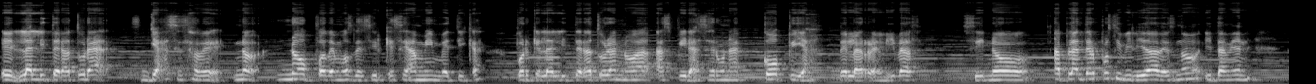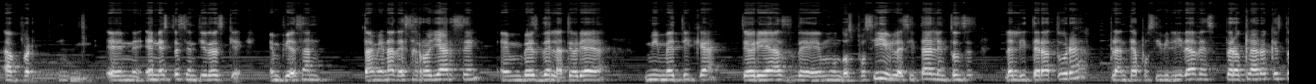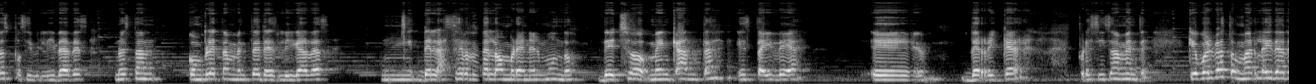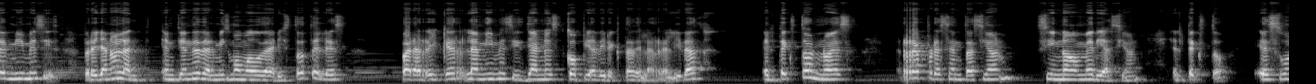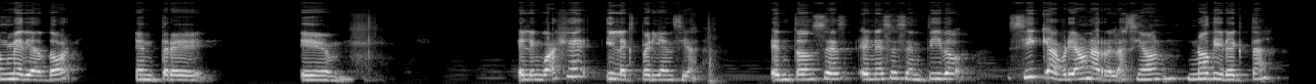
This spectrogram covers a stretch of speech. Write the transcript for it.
eh, la literatura ya se sabe, no, no podemos decir que sea mimética, porque la literatura no aspira a ser una copia de la realidad, sino a plantear posibilidades, ¿no? Y también en, este sentido es que empiezan también a desarrollarse, en vez de la teoría mimética, teorías de mundos posibles y tal. Entonces, la literatura plantea posibilidades, pero claro que estas posibilidades no están completamente desligadas mm, del hacer del hombre en el mundo. De hecho, me encanta esta idea eh, de Riquet, precisamente, que vuelve a tomar la idea de mímesis, pero ya no la entiende del mismo modo de Aristóteles. Para Riquet, la mímesis ya no es copia directa de la realidad. El texto no es representación, sino mediación. El texto es un mediador entre em, el lenguaje y la experiencia. Entonces, en ese sentido, sí que habría una relación no directa,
